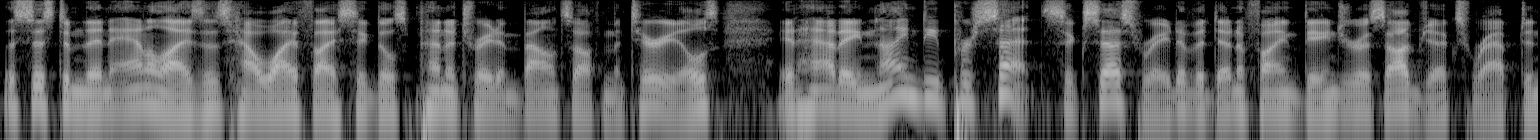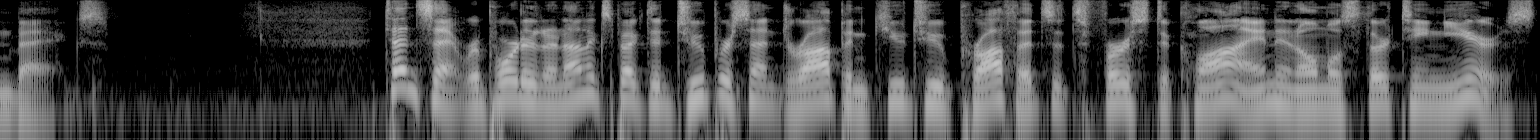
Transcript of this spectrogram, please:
The system then analyzes how Wi Fi signals penetrate and bounce off materials. It had a 90% success rate of identifying dangerous objects wrapped in bags. Tencent reported an unexpected 2% drop in Q2 profits, its first decline in almost 13 years.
